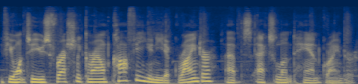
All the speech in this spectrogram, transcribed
If you want to use freshly ground coffee, you need a grinder. I have this excellent hand grinder.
